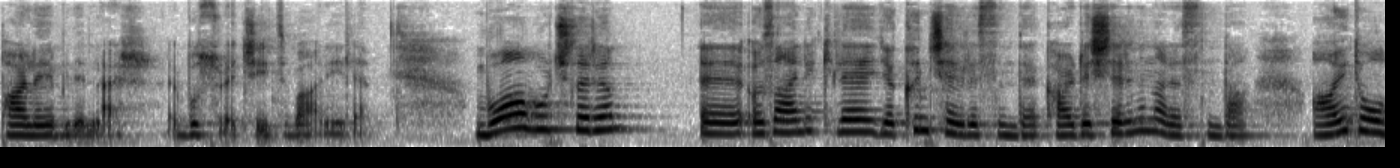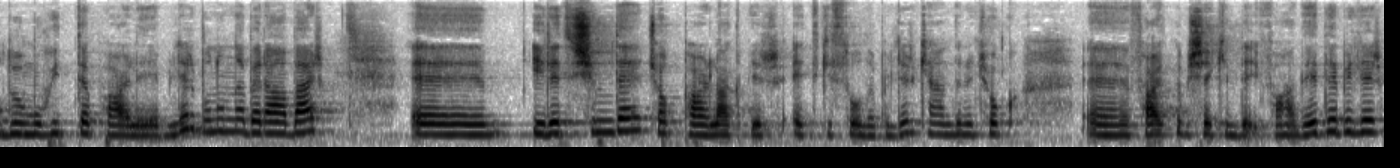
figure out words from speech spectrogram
parlayabilirler bu süreç itibariyle. Boğa burçları e, özellikle yakın çevresinde, kardeşlerinin arasında ait olduğu muhitte parlayabilir. Bununla beraber e, iletişimde çok parlak bir etkisi olabilir. Kendini çok e, farklı bir şekilde ifade edebilir.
